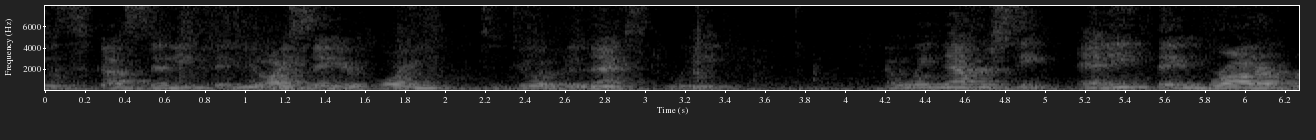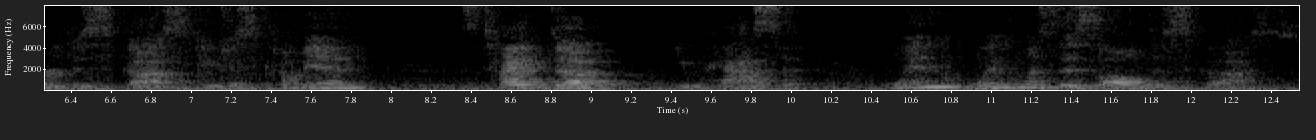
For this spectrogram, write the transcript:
discuss anything. You always say you're going to do it the next week. And we never see anything brought up or discussed. You just come in, it's typed up, you pass it. When, when was this all discussed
